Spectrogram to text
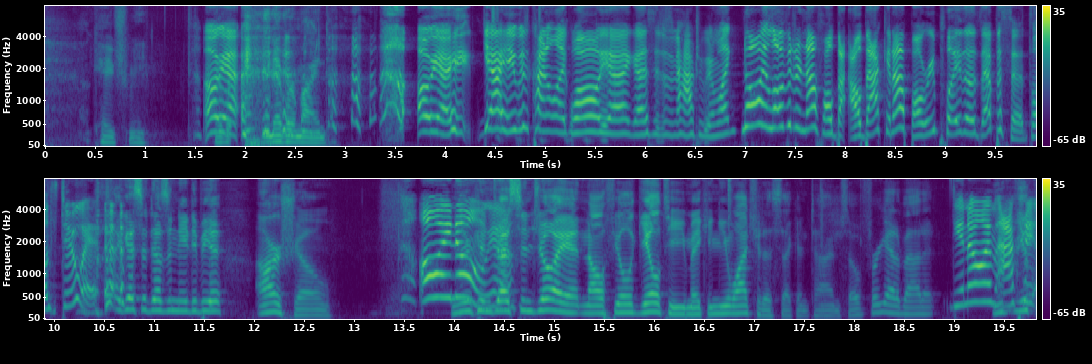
okay, Shmi. Oh yeah, Never mind. oh yeah, he, yeah. He was kind of like, "Well, yeah, I guess it doesn't have to be." I'm like, "No, I love it enough. I'll ba- I'll back it up. I'll replay those episodes. Let's do it." I guess it doesn't need to be a, our show. oh, I know. you can yeah. just enjoy it, and I'll feel guilty making you watch it a second time. So forget about it. You know, I'm You- you- actually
